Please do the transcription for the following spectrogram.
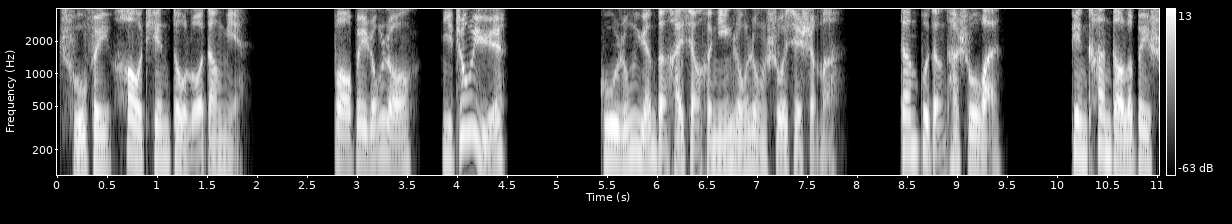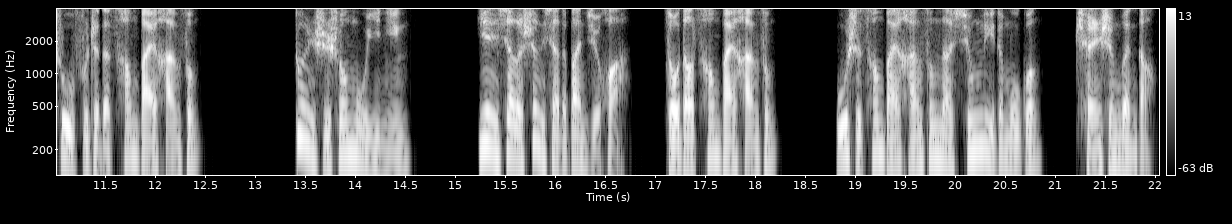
除非昊天斗罗当面。宝贝蓉蓉。你终于，古荣原本还想和宁荣荣说些什么，但不等他说完，便看到了被束缚着的苍白寒风，顿时双目一凝，咽下了剩下的半句话，走到苍白寒风，无视苍白寒风那凶厉的目光，沉声问道：“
